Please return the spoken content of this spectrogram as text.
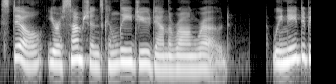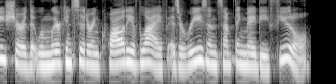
Still, your assumptions can lead you down the wrong road. We need to be sure that when we're considering quality of life as a reason something may be futile,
